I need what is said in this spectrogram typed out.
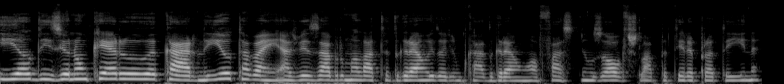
e ele diz: Eu não quero a carne. E eu, tá bem, às vezes abro uma lata de grão e dou-lhe um bocado de grão, ou faço-lhe uns ovos lá para ter a proteína,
